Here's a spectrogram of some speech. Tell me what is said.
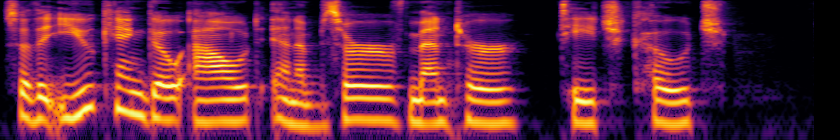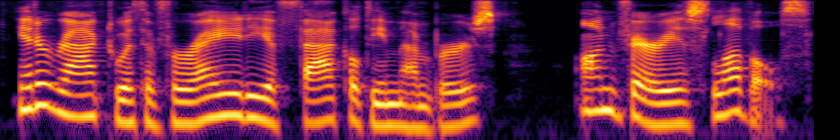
so that you can go out and observe, mentor, teach, coach, interact with a variety of faculty members on various levels.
